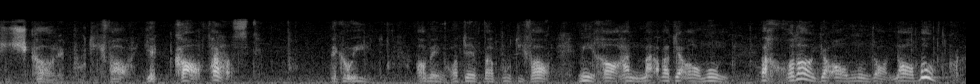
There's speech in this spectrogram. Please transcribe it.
پیشکار پوتیفار یک کافر است. بگویید آمین و پوتیفار می‌خواهند معبد آمون و خدای آمون را نابود کنند.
